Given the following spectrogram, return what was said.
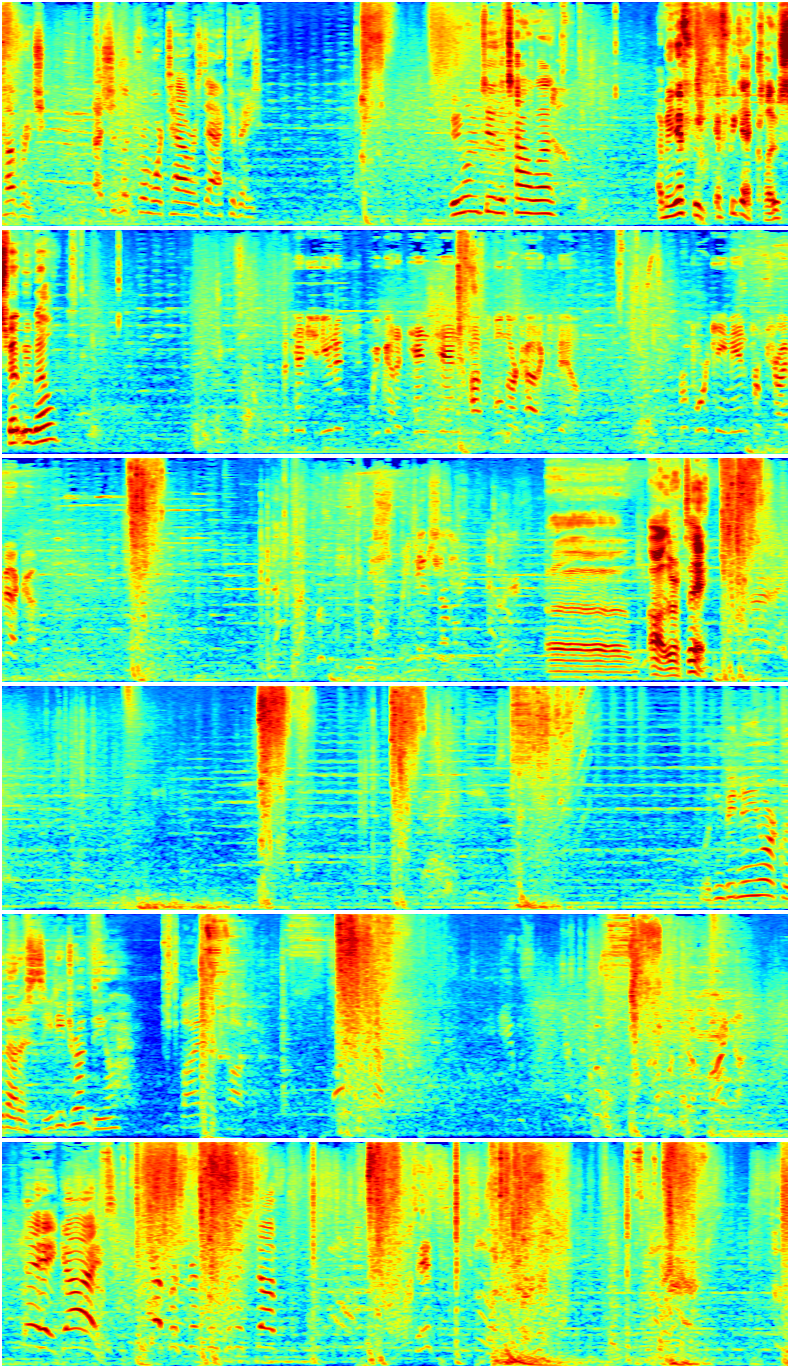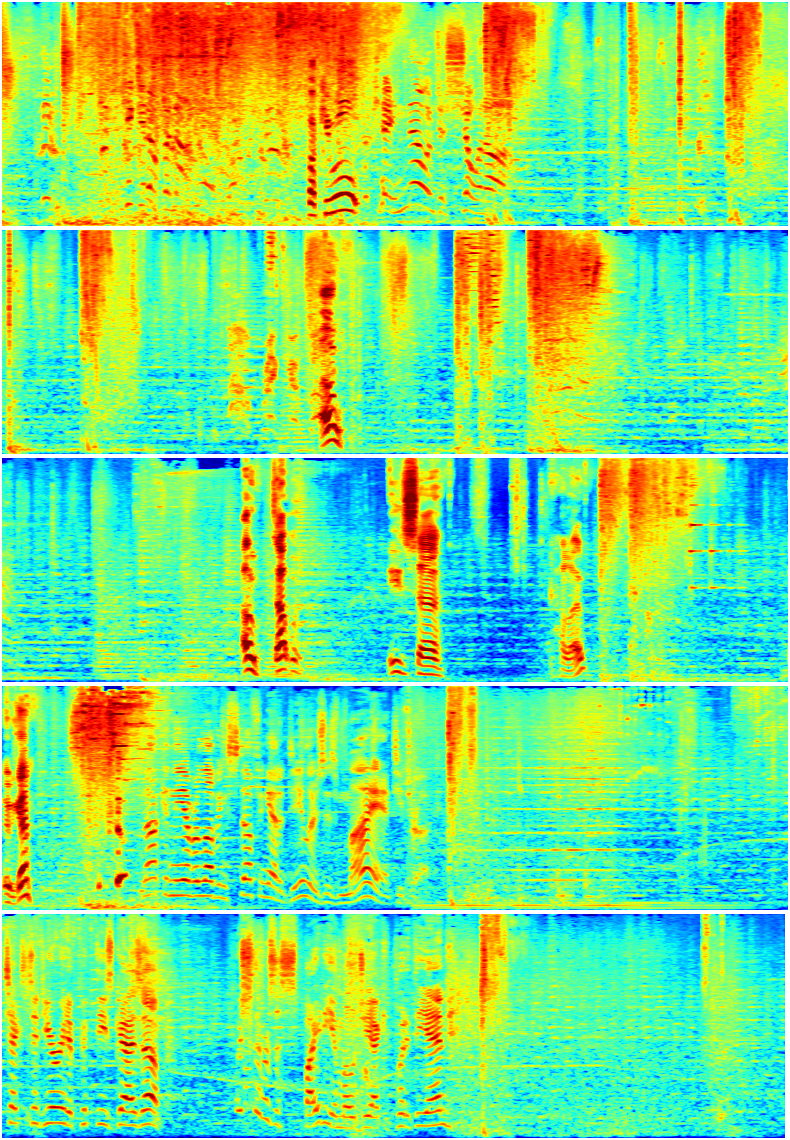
Coverage. I should look for more towers to activate. Do we want to do the tower? I mean, if we if we get close to it, we will. Attention units, we've got a 1010 possible narcotics sale. Report came in from Tribeca. Um, oh, they're up there. Wouldn't be New York without a seedy drug deal. Buying or talking? Hey guys, you got prescriptions for this stuff? This? Let's kick it up a notch. Fuck you all. Okay, now I'm just showing off. Oh. Oh, that one. He's, uh... Hello? There we go. Knocking the ever-loving stuffing out of dealers is my anti-drug. Texted Yuri to pick these guys up. Wish there was a Spidey emoji I could put at the end.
